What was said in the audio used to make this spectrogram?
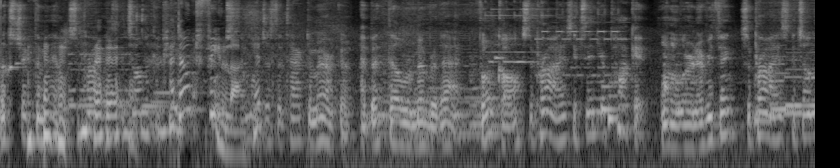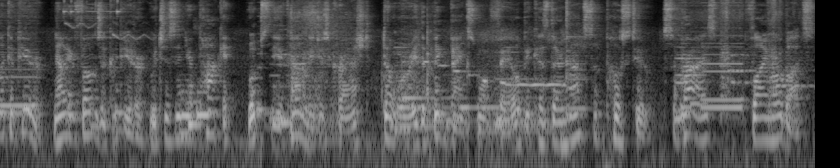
Let's check the mail. Surprise, it's on the computer. I don't feel like Someone it. just attacked America. I bet they'll remember that. Phone call. Surprise, it's in your pocket. Want to learn everything? Surprise, it's on the computer. Now your phone's a computer, which is in your pocket. Whoops, the economy just crashed. Don't worry, the big banks won't fail because they're not supposed to. Surprise, flying robots.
